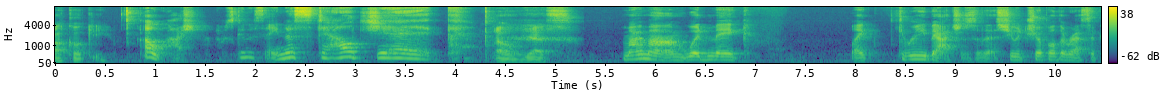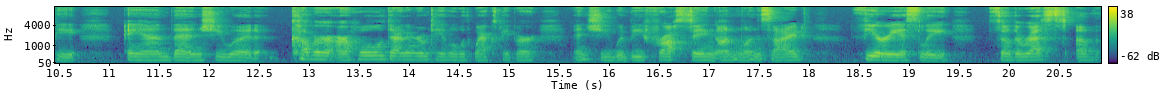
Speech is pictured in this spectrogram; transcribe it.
A cookie. Oh, gosh, I was going to say nostalgic. Oh, yes. my mom would make like three batches of this. She would triple the recipe and then she would cover our whole dining room table with wax paper and she would be frosting on one side furiously so the rest of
